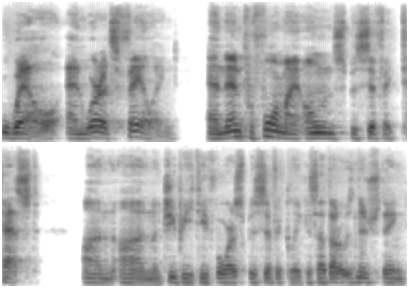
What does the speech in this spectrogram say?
well and where it's failing and then perform my own specific test on on GPT-4 specifically because I thought it was an interesting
